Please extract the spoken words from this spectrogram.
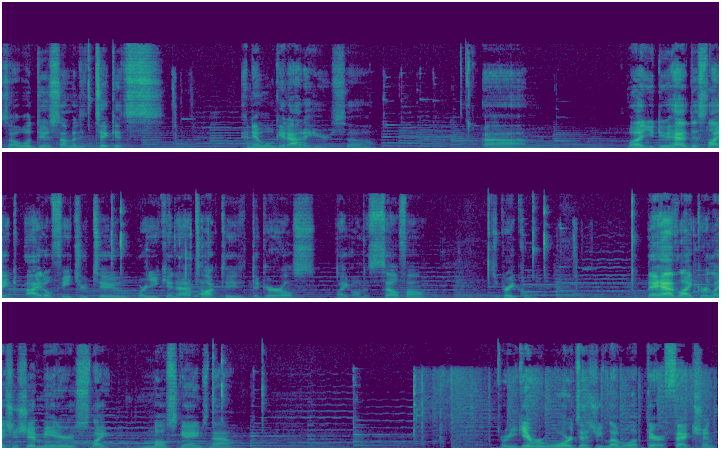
so we'll do some of the tickets, and then we'll get out of here. So, um, well, you do have this like idle feature too, where you can uh, talk to the girls like on a cell phone. It's pretty cool. They have like relationship meters, like most games now. Or you get rewards as you level up their affection.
